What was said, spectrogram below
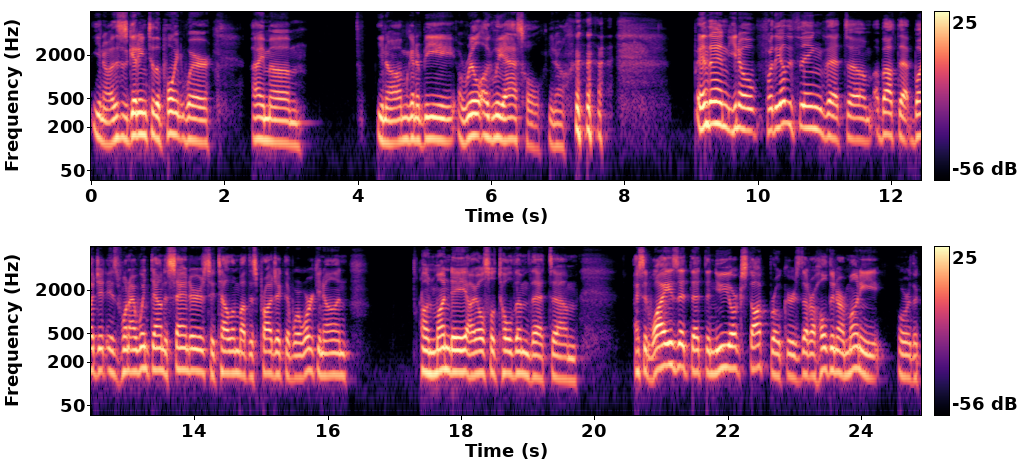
you know, this is getting to the point where I'm, um, you know, I'm going to be a real ugly asshole, you know. and then, you know, for the other thing that um, about that budget is when I went down to Sanders to tell them about this project that we're working on on Monday, I also told them that, um, I said, why is it that the New York stockbrokers that are holding our money or the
